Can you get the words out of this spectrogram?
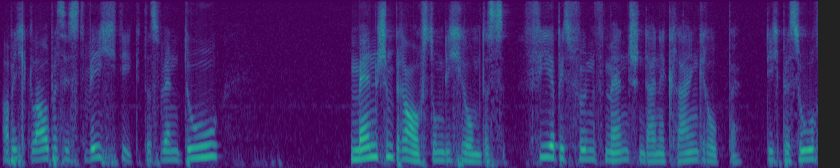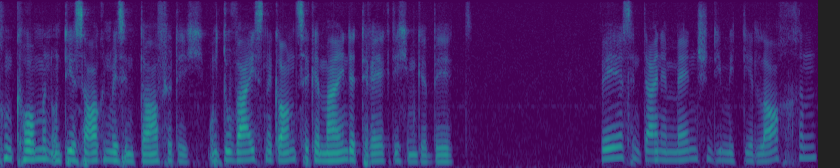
Aber ich glaube, es ist wichtig, dass wenn du Menschen brauchst um dich herum, dass vier bis fünf Menschen, deine Kleingruppe, dich besuchen kommen und dir sagen, wir sind da für dich. Und du weißt, eine ganze Gemeinde trägt dich im Gebet. Wer sind deine Menschen, die mit dir lachen,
